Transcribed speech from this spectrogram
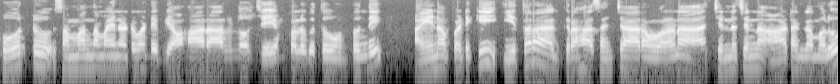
కోర్టు సంబంధమైనటువంటి వ్యవహారాలలో జయం కలుగుతూ ఉంటుంది. అయినప్పటికీ ఇతర గ్రహ సంచారం వలన చిన్న చిన్న ఆటంకములు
